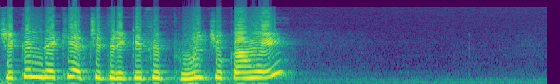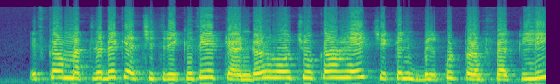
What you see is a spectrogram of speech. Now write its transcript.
चिकन देखिए अच्छी तरीके से फूल चुका है। इसका मतलब है कि अच्छी तरीके से टेंडर हो चुका है चिकन बिल्कुल परफेक्टली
